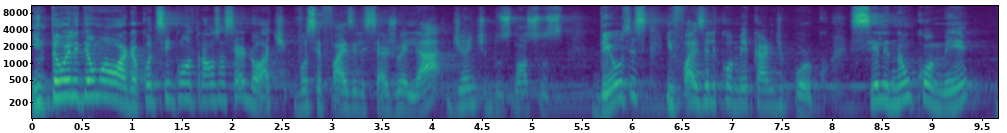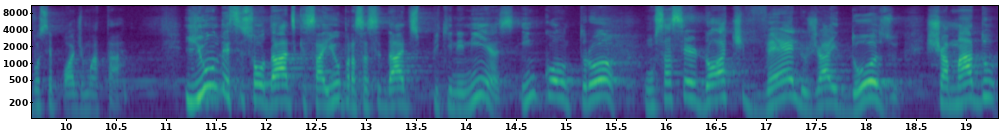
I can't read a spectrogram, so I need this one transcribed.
Então ele deu uma ordem: quando você encontrar um sacerdote, você faz ele se ajoelhar diante dos nossos deuses e faz ele comer carne de porco. Se ele não comer, você pode matar. E um desses soldados que saiu para essas cidades pequenininhas encontrou um sacerdote velho, já idoso, chamado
